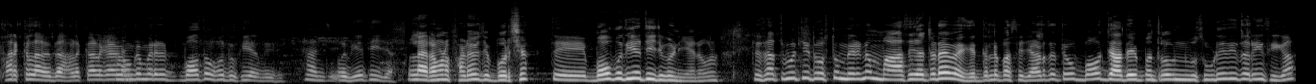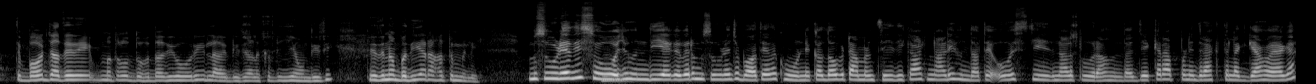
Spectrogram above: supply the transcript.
ਫ਼ਰਕ ਲੱਗਦਾ ਹਲਕਾ ਹਲਕਾ ਕਿਉਂਕਿ ਮੇਰੇ ਬਹੁਤ ਉਹ ਦੁਖੀ ਜਾਂਦੇ ਸੀ। ਹਾਂਜੀ। ਵਧੀਆ ਚੀਜ਼ ਆ। ਲੈ ਰਮਨ ਫੜਿਓ ਜੇ ਬੁਰਸ਼ ਤੇ ਬਹੁਤ ਵਧੀਆ ਚੀਜ਼ ਬਣੀ ਆ ਰਮਨ। ਤੇ ਸੱਚਮੁੱਚ ਹੀ ਦੋਸਤੋ ਮੇਰੇ ਨਾ ਮਾਸ ਜਿਹਾ ਚੜਿਆ ਹੋਇਆ ਸੀ ਇਧਰਲੇ ਪਾਸੇ ਜੜ੍ਹ ਤੇ ਤੇ ਉਹ ਬਹੁਤ ਜ਼ਿਆਦਾ ਮਤਲਬ ਮਸੂੜੇ ਦੀ ਤਰ੍ਹਾਂ ਹੀ ਸੀਗਾ ਤੇ ਬਹੁਤ ਜ਼ਿਆਦਾ ਮਤਲਬ ਦੁਖਦਾ ਸੀ ਹੋਰ ਹੀ ਲੱਗਦੀ ਸੀ ਹਲਕਤੀ ਜਿਹੀ ਆਉਂਦੀ ਸੀ ਤੇ ਇਹਦੇ ਨਾਲ ਵਧੀਆ ਰਾਹਤ ਮਿਲੀ। ਮਸੂੜਿਆਂ ਦੀ ਸੋਜ ਹੁੰਦੀ ਹੈ ਕਈ ਵਾਰ ਮਸੂੜਿਆਂ 'ਚ ਬਹੁਤ ਜ਼ਿਆਦਾ ਖੂਨ ਨਿਕਲਦਾ ਉਹ ਵਿਟਾਮਿਨ ਸੀ ਦੀ ਘਾਟ ਨਾਲ ਹੀ ਹੁੰਦਾ ਤੇ ਉਹ ਇਸ ਚੀਜ਼ ਨਾਲ ਪੂਰਾ ਹੁੰਦਾ। ਜੇਕਰ ਆਪਣੇ ਦਰਖਤ ਲੱਗਿਆ ਹੋਇਆ ਹੈਗਾ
